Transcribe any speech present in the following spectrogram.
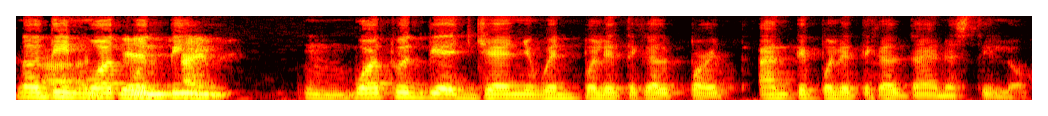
no, Dean. Uh, what again, would be I'm, hmm, what would be a genuine political part anti-political dynasty law?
